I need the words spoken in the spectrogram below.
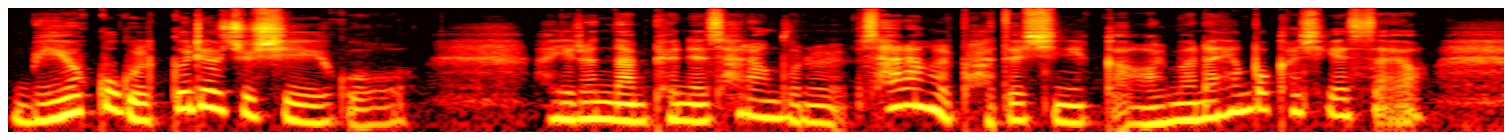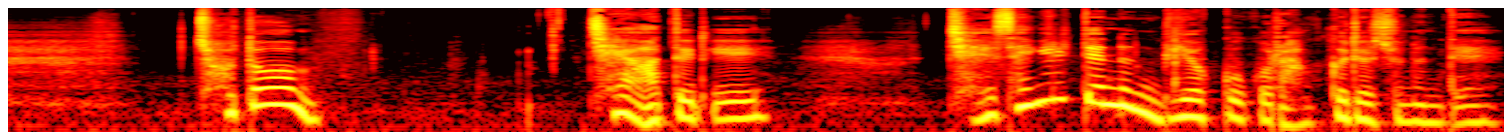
미역국을 끓여주시고, 아, 이런 남편의 사랑분을, 사랑을 받으시니까 얼마나 행복하시겠어요. 저도 제 아들이 제 생일 때는 미역국을 안 끓여주는데,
